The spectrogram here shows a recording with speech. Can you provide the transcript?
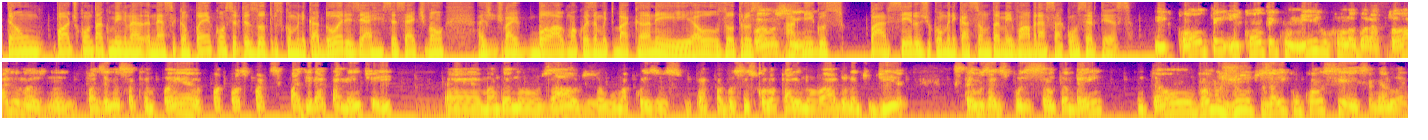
Então, pode contar comigo na, nessa campanha, com certeza os outros comunicadores e a RC7 vão, a gente vai bolar alguma coisa muito bacana e os outros amigos parceiros de comunicação também vão abraçar, com certeza. E contem, e contem comigo, com o laboratório, nós, nós fazendo essa campanha, eu posso participar diretamente aí, é, mandando uns áudios, alguma coisa para vocês colocarem no ar durante o dia. Estamos à disposição também. Então, vamos juntos aí com consciência, né, Luan?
